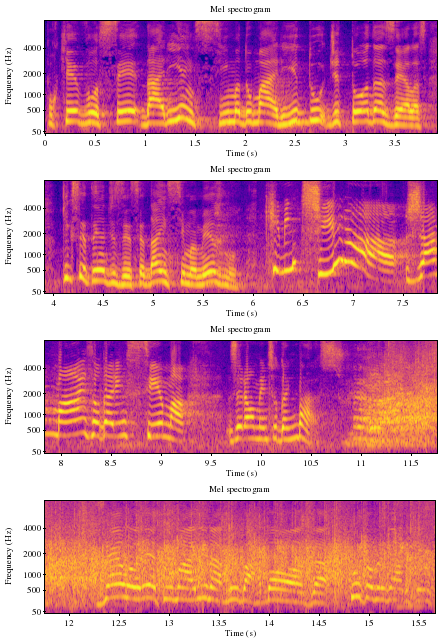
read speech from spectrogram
porque você daria em cima do marido de todas elas. O que, que você tem a dizer? Você dá em cima mesmo? Que mentira! Jamais eu daria em cima. Geralmente eu dou embaixo. Zé Loreto e Marina Rui Barbosa, muito obrigado pelo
